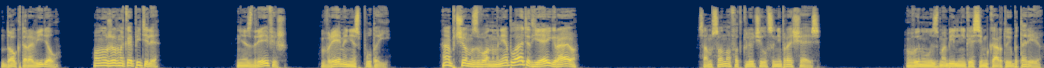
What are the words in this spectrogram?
«Доктора видел?» «Он уже в накопителе». «Не сдрейфишь? Время не спутай». «А в чем звон? Мне платят, я играю». Самсонов отключился, не прощаясь. Вынул из мобильника сим-карту и батарею.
